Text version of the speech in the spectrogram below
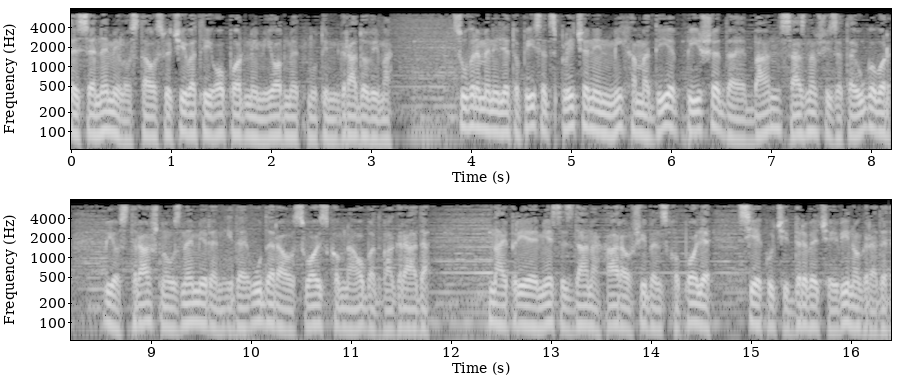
te se nemilosta osvećivati opornim i odmetnutim gradovima. Suvremeni ljetopisac Spličanin Miha Madijev piše da je Ban, saznavši za taj ugovor, bio strašno uznemiren i da je udarao s vojskom na oba dva grada. Najprije je mjesec dana harao Šibensko polje, sjekući drveće i vinograde.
